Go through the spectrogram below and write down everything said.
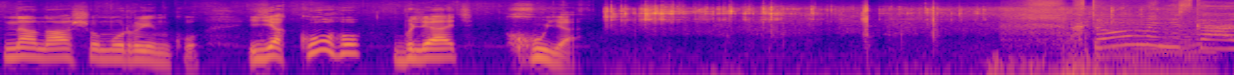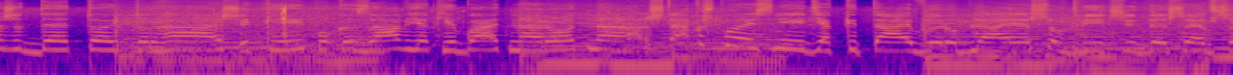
на нашому ринку. Якого, блядь, хуя? Скаже, де той торгаш, який показав, як їбать народ наш. Також поясніть, як Китай виробляє, що вдвічі дешевше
